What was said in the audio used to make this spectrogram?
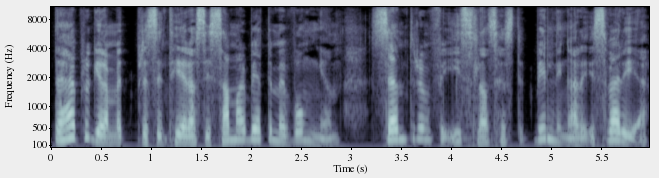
Det här programmet presenteras i samarbete med Vången, Centrum för islandshästutbildningar i Sverige.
